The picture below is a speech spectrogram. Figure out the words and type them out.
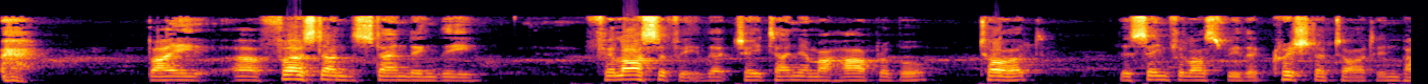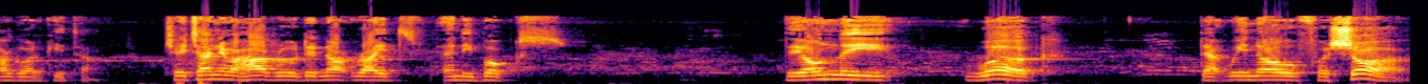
by uh, first understanding the philosophy that Chaitanya Mahaprabhu taught the same philosophy that Krishna taught in Bhagavad Gita. Chaitanya Mahaprabhu did not write any books. The only work that we know for sure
